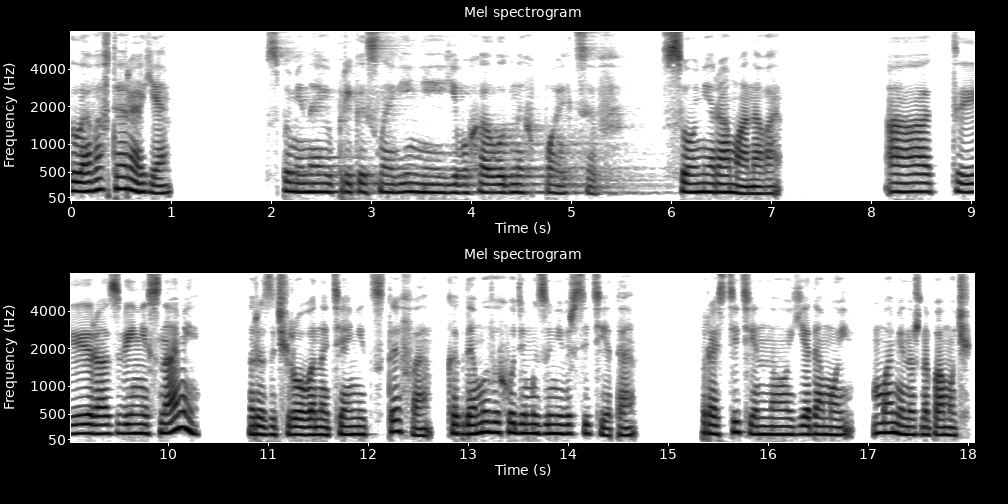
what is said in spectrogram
Глава вторая. Вспоминаю прикосновение его холодных пальцев. Соня Романова. «А ты разве не с нами?» Разочарованно тянет Стефа, когда мы выходим из университета. «Простите, но я домой. Маме нужно помочь».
